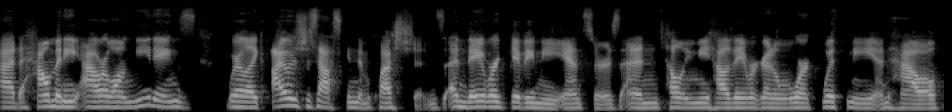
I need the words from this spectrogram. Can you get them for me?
had how many hour long meetings where like I was just asking them questions and they were giving me answers and telling me how they were going to work with me and how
